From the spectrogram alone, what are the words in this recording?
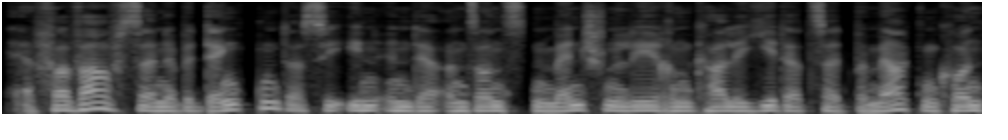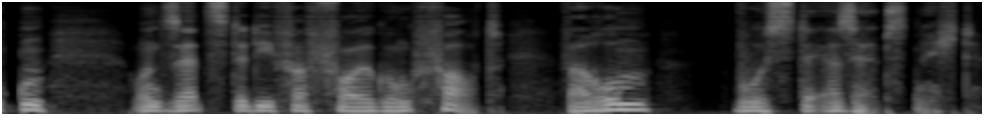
Er verwarf seine Bedenken, dass sie ihn in der ansonsten menschenleeren Kalle jederzeit bemerken konnten, und setzte die Verfolgung fort. Warum, wusste er selbst nicht.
